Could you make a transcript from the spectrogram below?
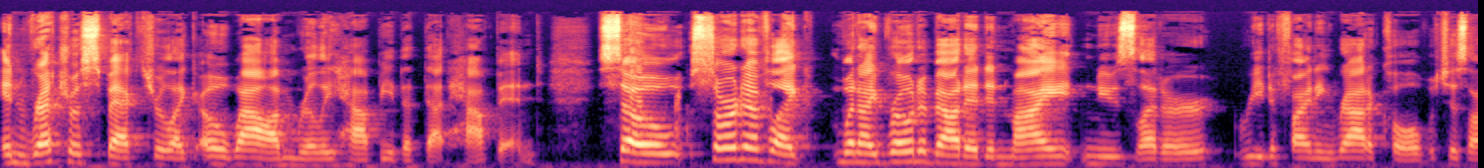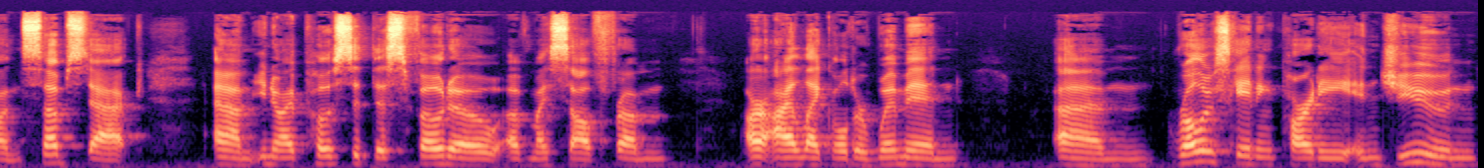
In retrospect, you're like, oh, wow, I'm really happy that that happened. So, sort of like when I wrote about it in my newsletter, Redefining Radical, which is on Substack, um, you know, I posted this photo of myself from our I Like Older Women um, roller skating party in June.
